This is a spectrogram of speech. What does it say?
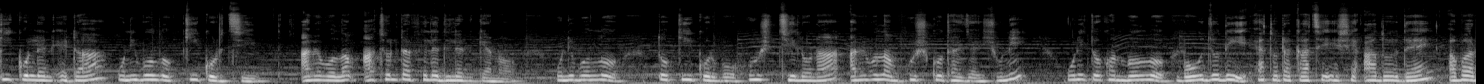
কি করলেন এটা? উনি বলল, কি করছি? আমি বললাম, আঁচলটা ফেলে দিলেন কেন? উনি বলল, তো কি করব? হুশ ছিল না। আমি বললাম, হুশ কোথায় যাই শুনি? উনি তখন বলল, বউ যদি এতটা কাছে এসে আদর দেয়, আবার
